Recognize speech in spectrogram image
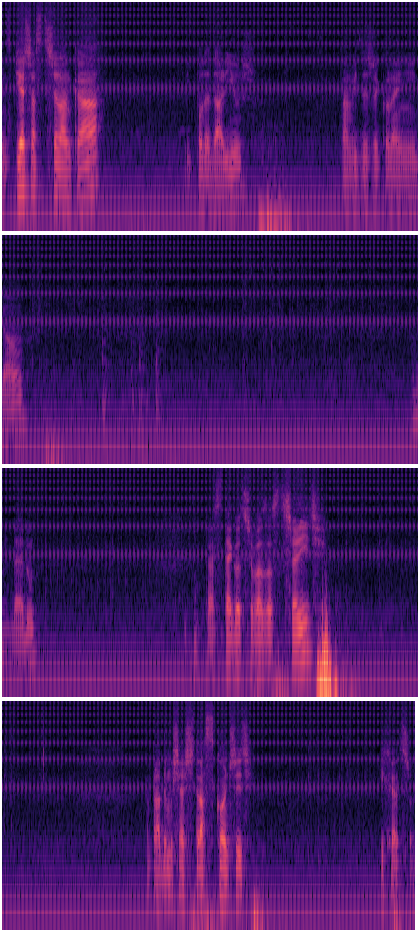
Więc pierwsza strzelanka. I podedali już. Tam widzę, że kolejni idą. Dedu. Teraz tego trzeba zastrzelić. Naprawdę musiałeś teraz skończyć. I headshot.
